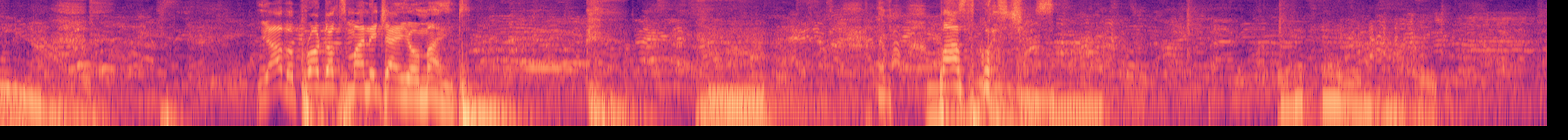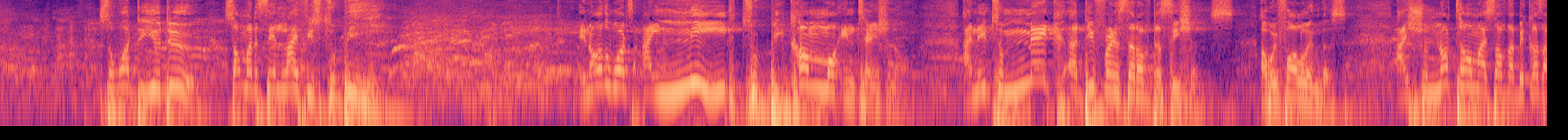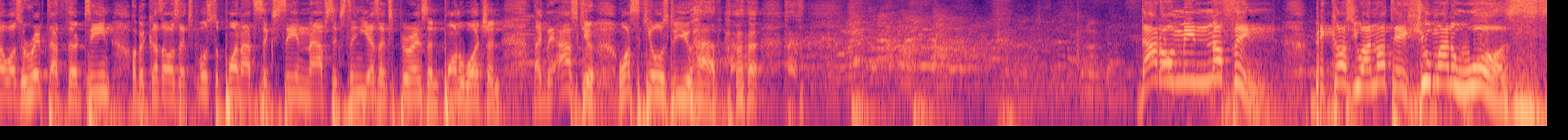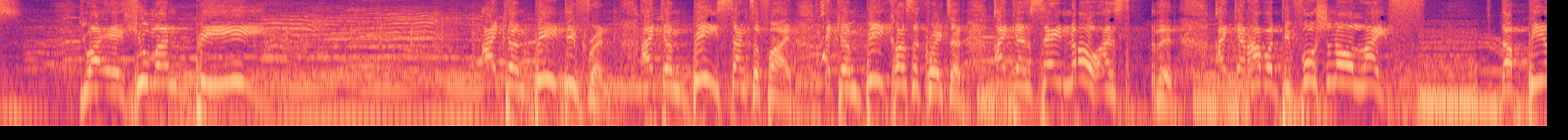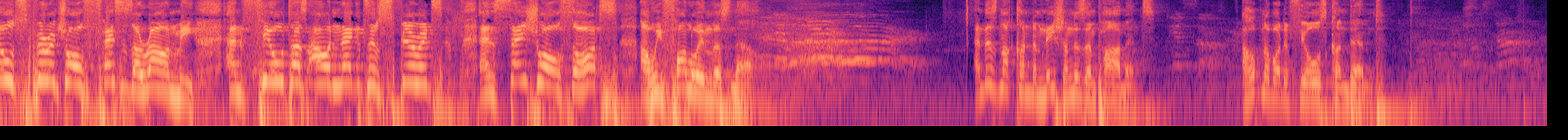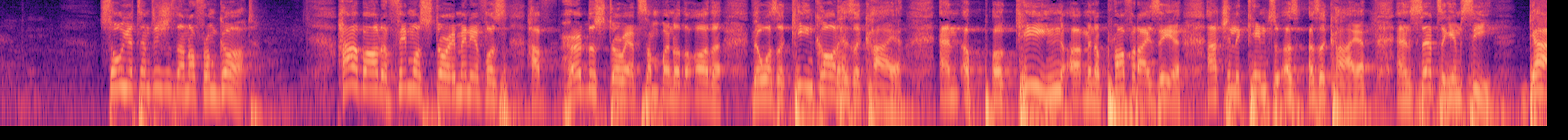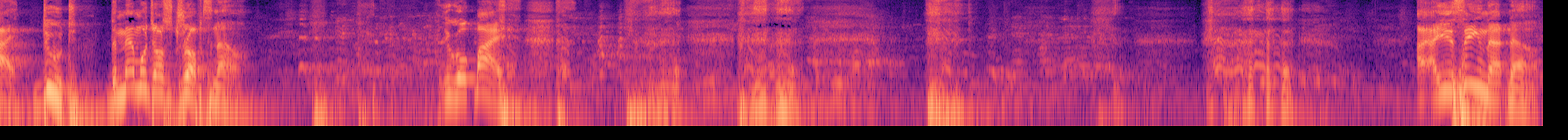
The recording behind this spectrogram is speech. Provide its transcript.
you have a product manager in your mind. Past questions. So, what do you do? Somebody say, Life is to be. In other words, I need to become more intentional. I need to make a different set of decisions. Are we following this? I should not tell myself that because I was raped at 13 or because I was exposed to porn at 16 and I have 16 years experience in porn watching. Like they ask you, what skills do you have? that don't mean nothing because you are not a human was. You are a human being. I can be different. I can be sanctified. I can be consecrated. I can say no and stay with it. I can have a devotional life that builds spiritual fences around me and filters out negative spirits and sensual thoughts. Are we following this now? And this is not condemnation, this is empowerment. I hope nobody feels condemned. So your temptations are not from God. How about a famous story? Many of us have heard the story at some point or the other. There was a king called Hezekiah, and a, a king, I mean, a prophet Isaiah, actually came to Hezekiah and said to him, See, guy, dude, the memo just dropped now. you go by. Are you seeing that now?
